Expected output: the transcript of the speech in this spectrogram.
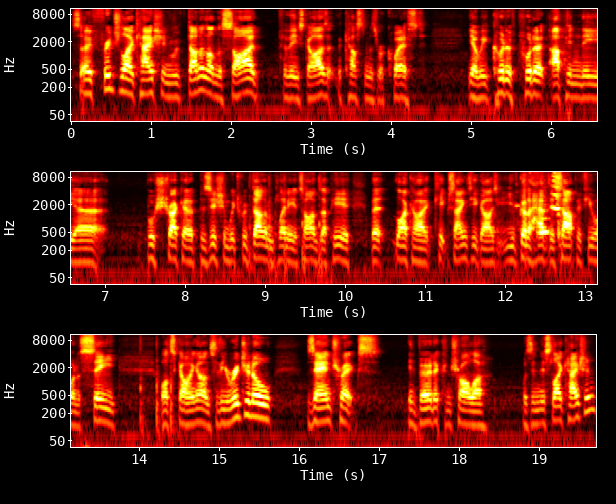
So fridge location, we've done it on the side for these guys at the customer's request. Yeah, we could have put it up in the uh, Bushtracker position, which we've done them plenty of times up here. But like I keep saying to you guys, you've got to have this up if you want to see what's going on. So the original Xantrex inverter controller was in this location,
